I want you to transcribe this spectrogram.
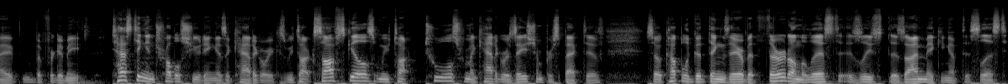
I, but forgive me. Testing and troubleshooting as a category because we talk soft skills and we talk tools from a categorization perspective. So a couple of good things there. But third on the list, at least as I'm making up this list,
